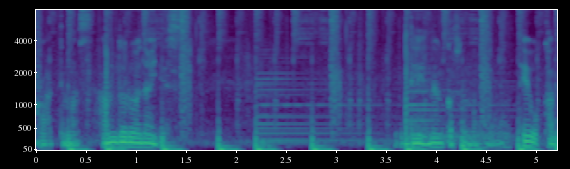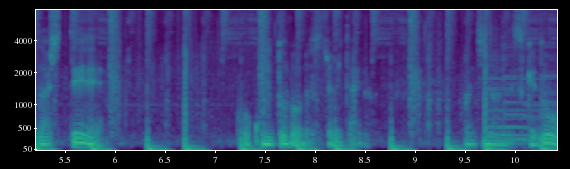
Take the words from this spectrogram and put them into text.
変わってます。ハンドルはないです。でなんかその手をかざしてこうコントロールするみたいな感じなんですけど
